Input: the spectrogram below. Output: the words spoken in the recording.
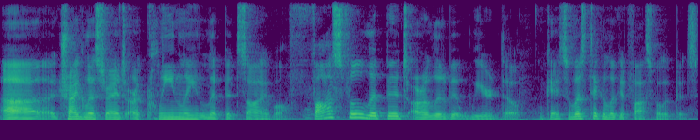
uh, triglycerides are cleanly lipid soluble. Phospholipids are a little bit weird though. Okay, so let's take a look at phospholipids.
